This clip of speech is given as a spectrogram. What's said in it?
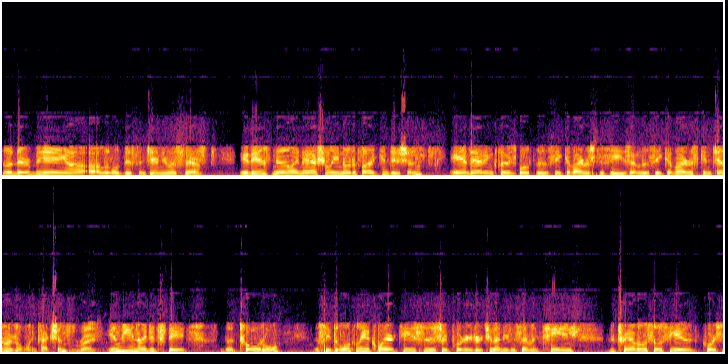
so they're being a, a little disingenuous there. It is now a nationally notified condition, and that includes both the Zika virus disease and the Zika virus congenital infection. Right. In the United States, the total, let's see, the locally acquired cases reported are 217. The travel associated course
